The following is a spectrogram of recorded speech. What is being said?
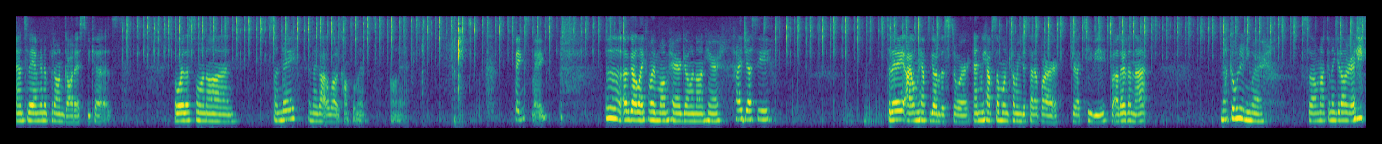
And today I'm going to put on Goddess because I wore this one on Sunday and I got a lot of compliments on it. Thanks, Megs. Ugh, I've got like my mom hair going on here. Hi, Jesse. Today I only have to go to the store and we have someone coming to set up our DirecTV, but other than that, I'm not going anywhere. So I'm not going to get all ready.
